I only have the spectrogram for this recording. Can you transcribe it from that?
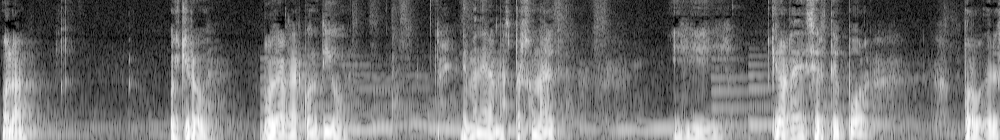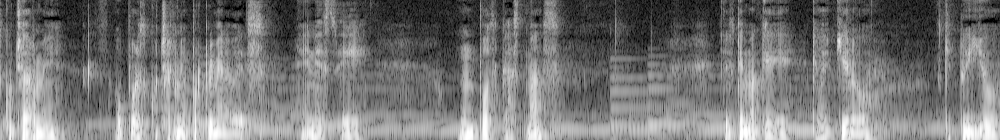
Hola, hoy quiero volver a hablar contigo de manera más personal y quiero agradecerte por, por volver a escucharme o por escucharme por primera vez en este un podcast más. El tema que, hoy quiero que tú y yo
